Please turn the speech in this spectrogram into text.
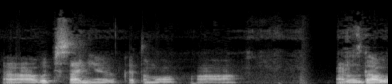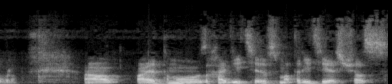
в описании к этому разговору. А, поэтому заходите, смотрите. Я сейчас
